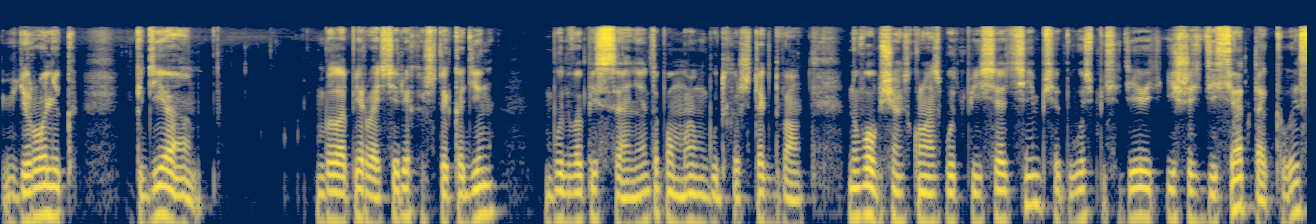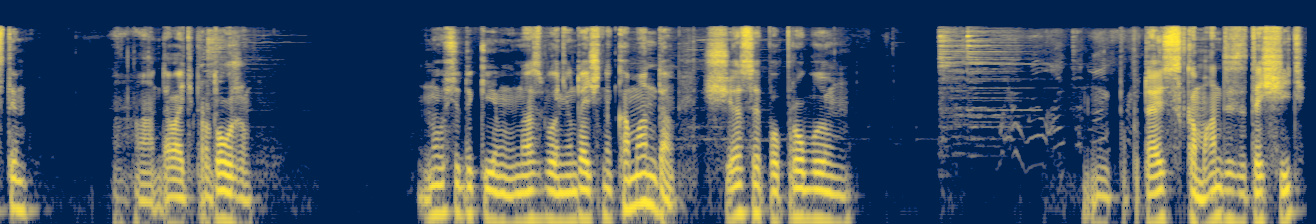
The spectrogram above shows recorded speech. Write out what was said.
видеоролик, где была первая серия хэштег 1 будет в описании. Это, по-моему, будет хэштег 2. Ну, в общем, скоро у нас будет 57, 58, 59 и 60. Так, квесты. Ага, давайте продолжим. Ну, все-таки у нас была неудачная команда. Сейчас я попробую... Попытаюсь с командой затащить.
